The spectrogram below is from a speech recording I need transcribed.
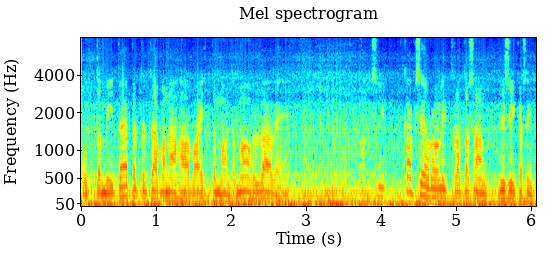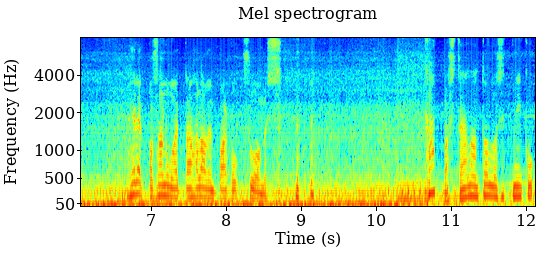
Mutta mitäpä tätä vanhaa vaihtamaan, tämä on hyvä vehe. 2 euroa litra tasan 98. Helppo sanoa, että on halvempaa kuin Suomessa. Kappas, täällä on tollaset niinku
